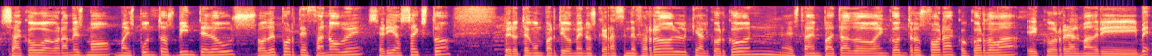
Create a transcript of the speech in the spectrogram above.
sacou agora mesmo máis puntos, 22, o Deporte 19, sería sexto, pero ten un partido menos que Racing de Ferrol, que Alcorcón, está empatado a encontros fora co Córdoba e co Real Madrid B.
